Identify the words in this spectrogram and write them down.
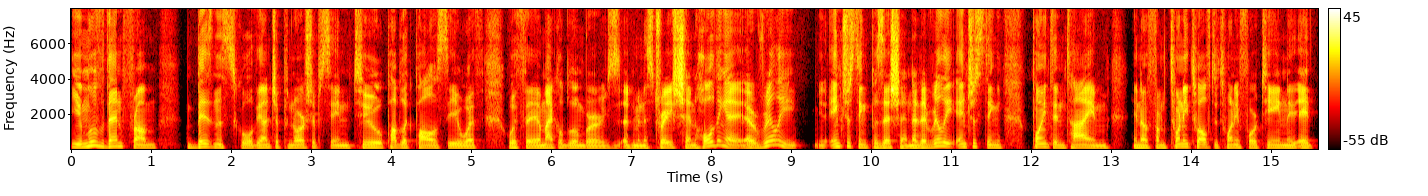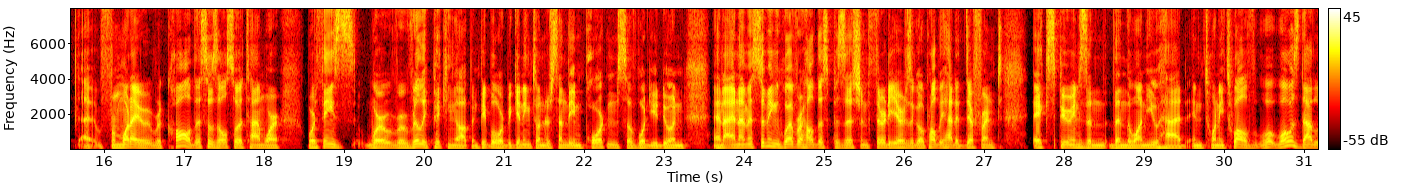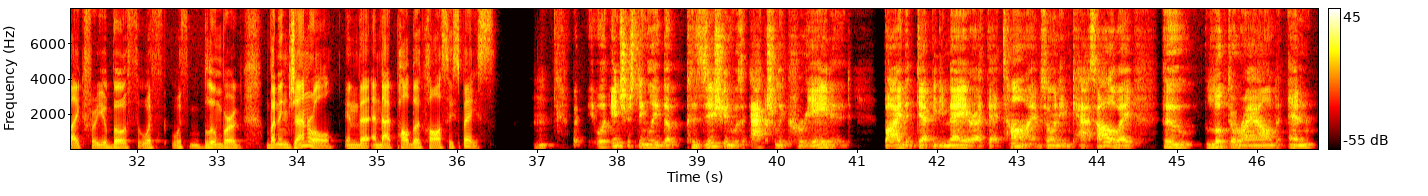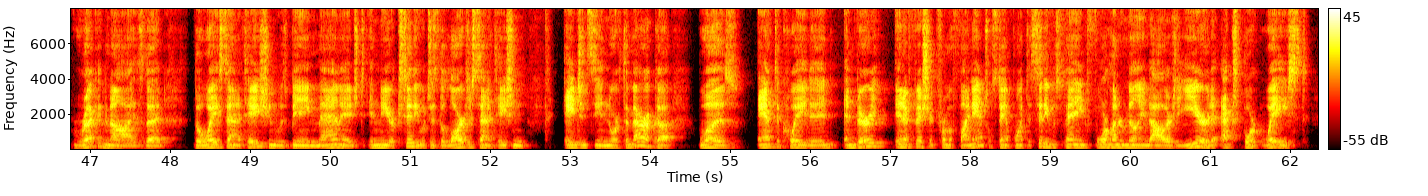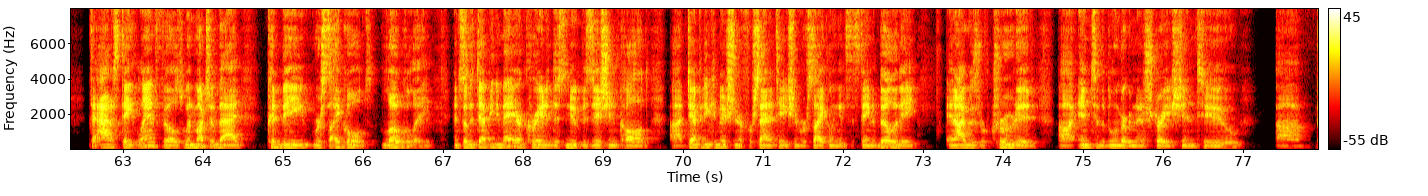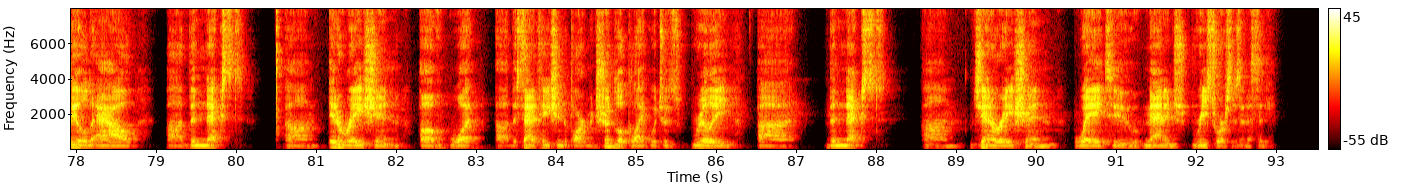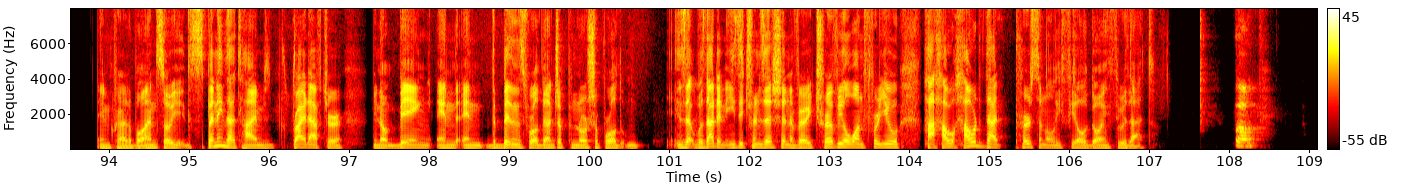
you move then from business school, the entrepreneurship scene, to public policy with with uh, Michael Bloomberg's administration, holding a, a really interesting position at a really interesting point in time you know from 2012 to 2014 it uh, from what i recall this was also a time where where things were, were really picking up and people were beginning to understand the importance of what you do. And and, and i'm assuming whoever held this position 30 years ago probably had a different experience than than the one you had in 2012 what, what was that like for you both with with bloomberg but in general in the in that public policy space Mm-hmm. Well, interestingly, the position was actually created by the deputy mayor at that time, someone named Cas Holloway, who looked around and recognized that the way sanitation was being managed in New York City, which is the largest sanitation agency in North America, was antiquated and very inefficient from a financial standpoint. The city was paying $400 million a year to export waste to out of state landfills when much of that could be recycled locally. And so the deputy mayor created this new position called uh, Deputy Commissioner for Sanitation, Recycling, and Sustainability. And I was recruited uh, into the Bloomberg administration to uh, build out uh, the next um, iteration of what uh, the sanitation department should look like, which was really uh, the next um, generation way to manage resources in a city. Incredible. And so spending that time right after, you know, being in in the business world, the entrepreneurship world, is that was that an easy transition, a very trivial one for you? How how, how did that personally feel going through that? Well,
